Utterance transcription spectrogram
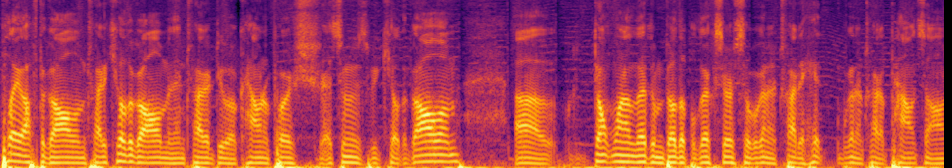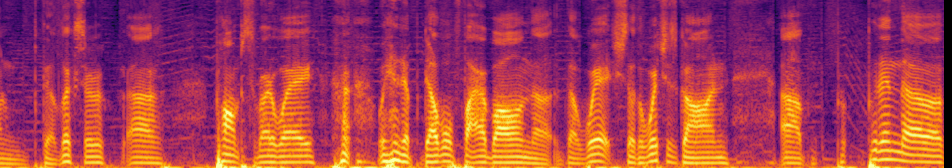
play off the golem, try to kill the golem, and then try to do a counter push as soon as we kill the golem. Uh, don't want to let them build up elixir, so we're gonna try to hit. We're gonna try to pounce on the elixir uh, pumps right away. we ended up double fireballing the the witch, so the witch is gone. Uh, put in the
